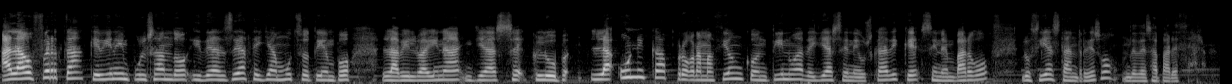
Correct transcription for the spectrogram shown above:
a la oferta que viene impulsando y desde hace ya mucho tiempo la Bilbaína Jazz Club, la única programación continua de jazz en Euskadi que, sin embargo, Lucía está en riesgo de desaparecer.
